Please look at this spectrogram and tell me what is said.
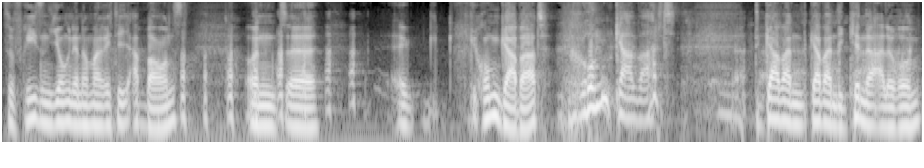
so Friesenjungen dann nochmal richtig abbounst und äh, äh, rumgabbert, Rumgabbert. gabbern, gabbern die Kinder alle rum.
